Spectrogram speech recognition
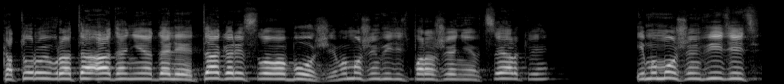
которую врата ада не одолеют. Так говорит Слово Божье. Мы можем видеть поражение в церкви, и мы можем видеть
